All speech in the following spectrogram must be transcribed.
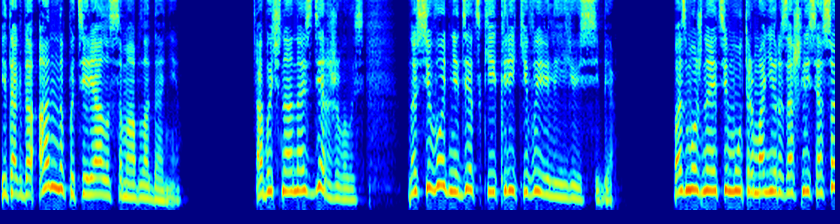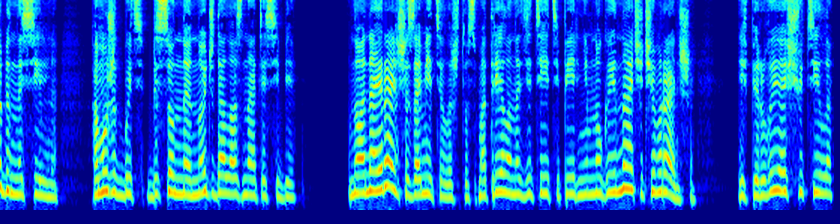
и тогда Анна потеряла самообладание. Обычно она сдерживалась, но сегодня детские крики вывели ее из себя. Возможно, этим утром они разошлись особенно сильно — а может быть, бессонная ночь дала знать о себе. Но она и раньше заметила, что смотрела на детей теперь немного иначе, чем раньше, и впервые ощутила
